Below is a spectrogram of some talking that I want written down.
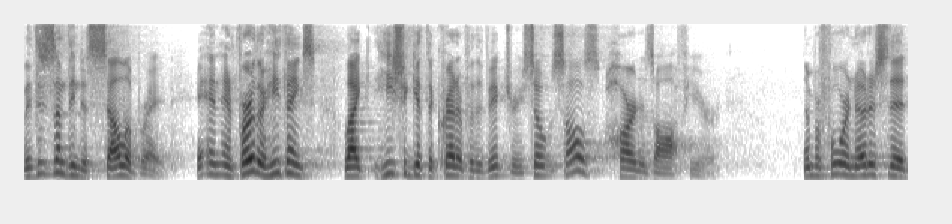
Like this is something to celebrate. And, and further, he thinks like he should get the credit for the victory. So Saul's heart is off here. Number four, notice that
